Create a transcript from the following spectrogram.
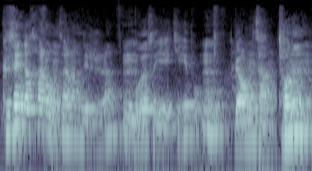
그 생각하러 온 사람들이랑 음. 모여서 얘기해보고 음. 명상 저는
